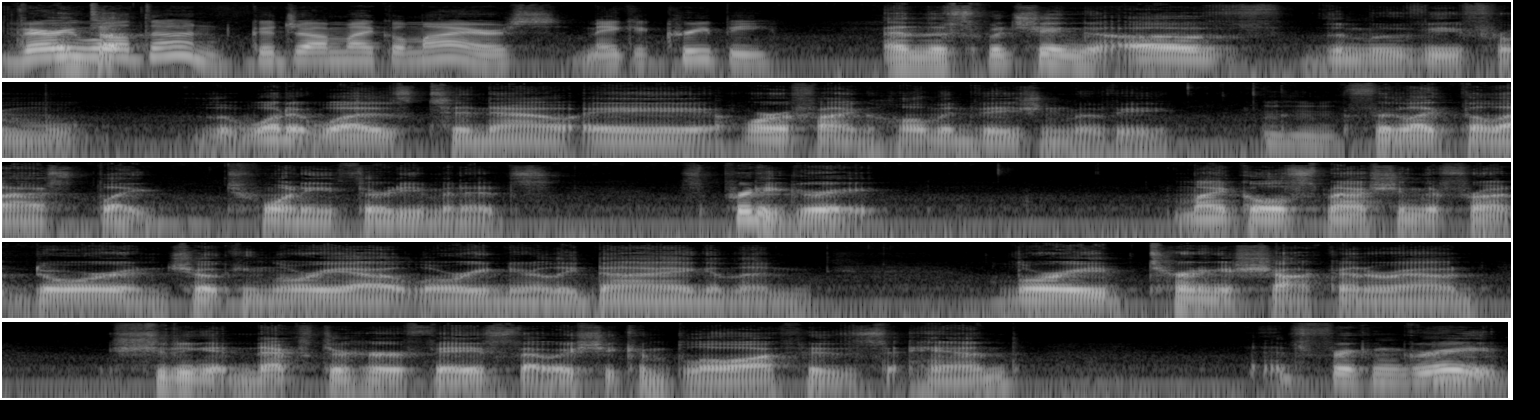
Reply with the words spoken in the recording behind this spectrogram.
Very And well done. Good job, Michael Myers. Make it creepy. and the switching of the movie from the- what it was to now a horrifying home invasion movie mm-hmm. for like the last like 20 30 minutes it's pretty great michael smashing the front door and choking Laurie out Laurie nearly dying and then Laurie turning a shotgun around shooting it next to her face that way she can blow off his hand it's freaking great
